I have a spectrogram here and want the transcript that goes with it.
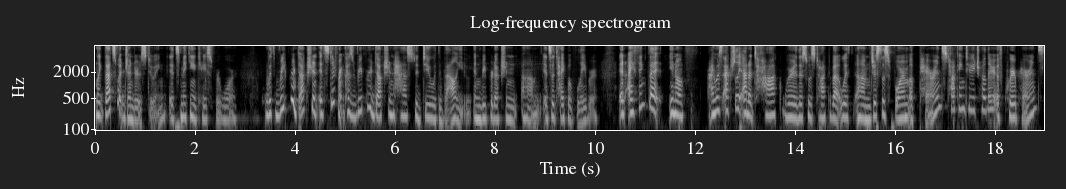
like that's what gender is doing. It's making a case for war. With reproduction it's different because reproduction has to do with value and reproduction um, it's a type of labor. And i think that you know I was actually at a talk where this was talked about with um, just this form of parents talking to each other, of queer parents.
